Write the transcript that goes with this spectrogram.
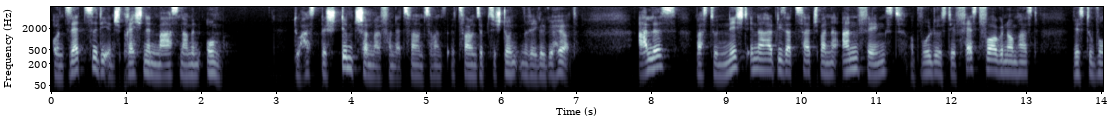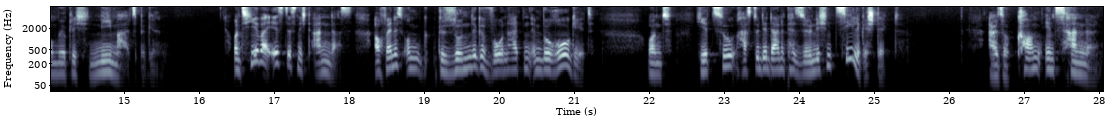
und setze die entsprechenden Maßnahmen um. Du hast bestimmt schon mal von der 72-Stunden-Regel gehört. Alles, was du nicht innerhalb dieser Zeitspanne anfängst, obwohl du es dir fest vorgenommen hast, wirst du womöglich niemals beginnen. Und hierbei ist es nicht anders, auch wenn es um gesunde Gewohnheiten im Büro geht. Und Hierzu hast du dir deine persönlichen Ziele gesteckt. Also komm ins Handeln.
